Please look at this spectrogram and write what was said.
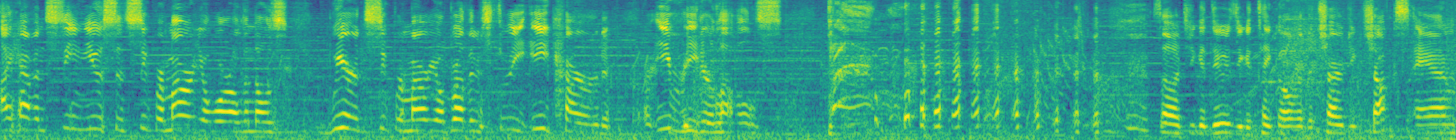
I haven't seen you since Super Mario World and those weird Super Mario Brothers 3 e-card or e-reader levels. so what you can do is you can take over the charging chucks and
